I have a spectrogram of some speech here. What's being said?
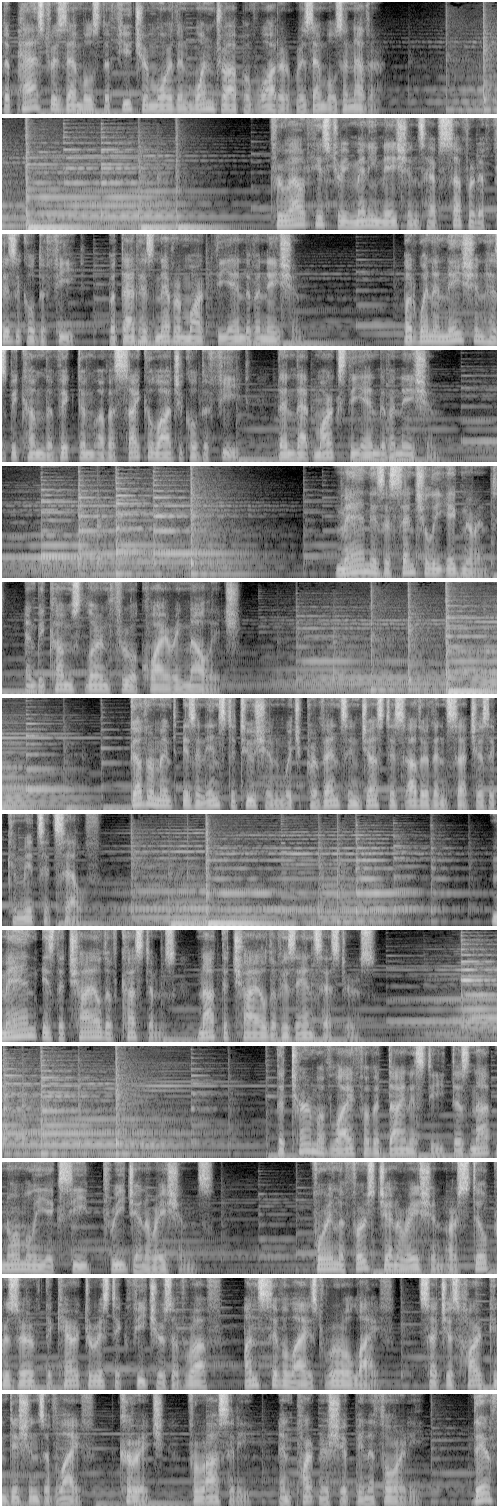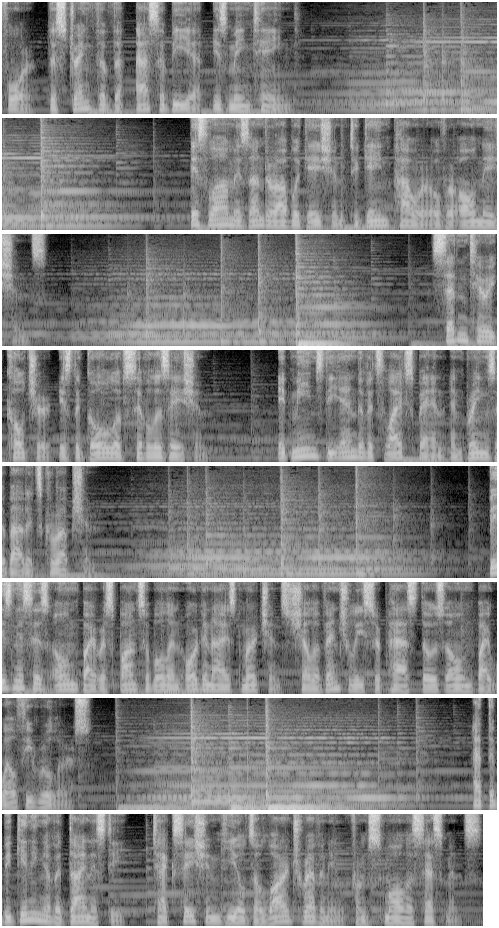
The past resembles the future more than one drop of water resembles another. Throughout history many nations have suffered a physical defeat, but that has never marked the end of a nation. But when a nation has become the victim of a psychological defeat, then that marks the end of a nation. Man is essentially ignorant, and becomes learned through acquiring knowledge. Government is an institution which prevents injustice other than such as it commits itself. Man is the child of customs, not the child of his ancestors. The term of life of a dynasty does not normally exceed three generations. For in the first generation are still preserved the characteristic features of rough, uncivilized rural life, such as hard conditions of life, courage, ferocity, and partnership in authority. Therefore, the strength of the asabiya is maintained. Islam is under obligation to gain power over all nations. Sedentary culture is the goal of civilization. It means the end of its lifespan and brings about its corruption. Businesses owned by responsible and organized merchants shall eventually surpass those owned by wealthy rulers. At the beginning of a dynasty, taxation yields a large revenue from small assessments.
